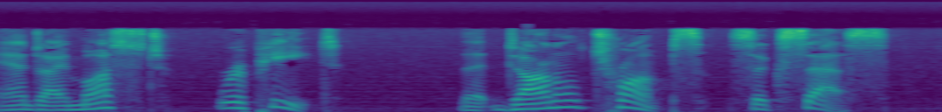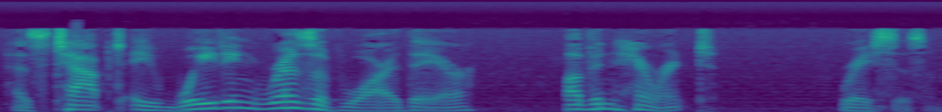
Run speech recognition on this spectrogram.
and I must repeat, that Donald Trump's success has tapped a waiting reservoir there of inherent racism.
